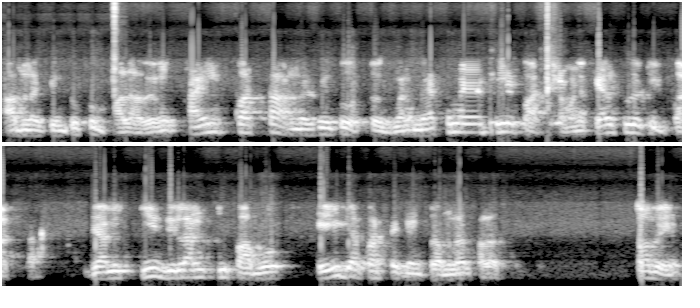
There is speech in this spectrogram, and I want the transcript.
আপনার কিন্তু খুব ভালো হবে। এবং সায়েন্স পার্টটা আপনার কিন্তু অত্যন্ত মানে ম্যাথমেটিক্যালি পার্টটা মানে ক্যালকুলেটিভ পার্টটা যে আমি কি দিলাম, কি পাবো, এই ব্যাপারটা কিন্তু আপনার ভালো থাকবে। তবে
